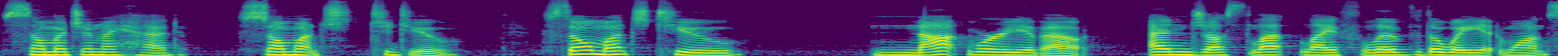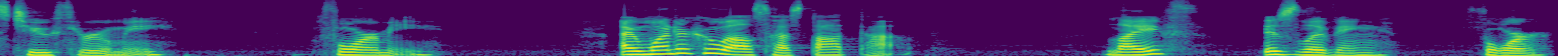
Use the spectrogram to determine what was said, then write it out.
so much in my head, so much to do, so much to not worry about and just let life live the way it wants to through me, for me. I wonder who else has thought that. Life is living for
